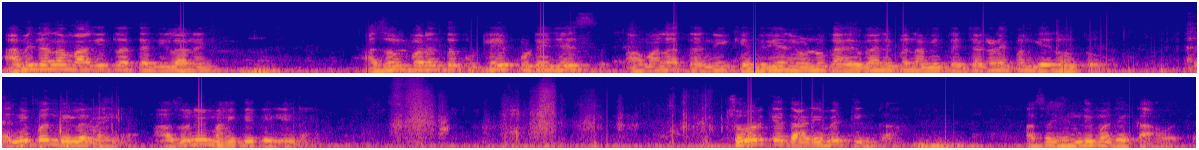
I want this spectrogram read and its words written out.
आम्ही त्यांना मागितलं त्या दिला नाही. अजूनपर्यंत कुठलेही फुटेजेस आम्हाला त्यांनी केंद्रीय निवडणूक आयोगाने पण आम्ही त्यांच्याकडे पण गेलो होतो. त्यांनी पण दिलं नाही. अजूनही माहिती दिली नाही. चोर के दाढी में तिनका असं हिंदीमध्ये का होत?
